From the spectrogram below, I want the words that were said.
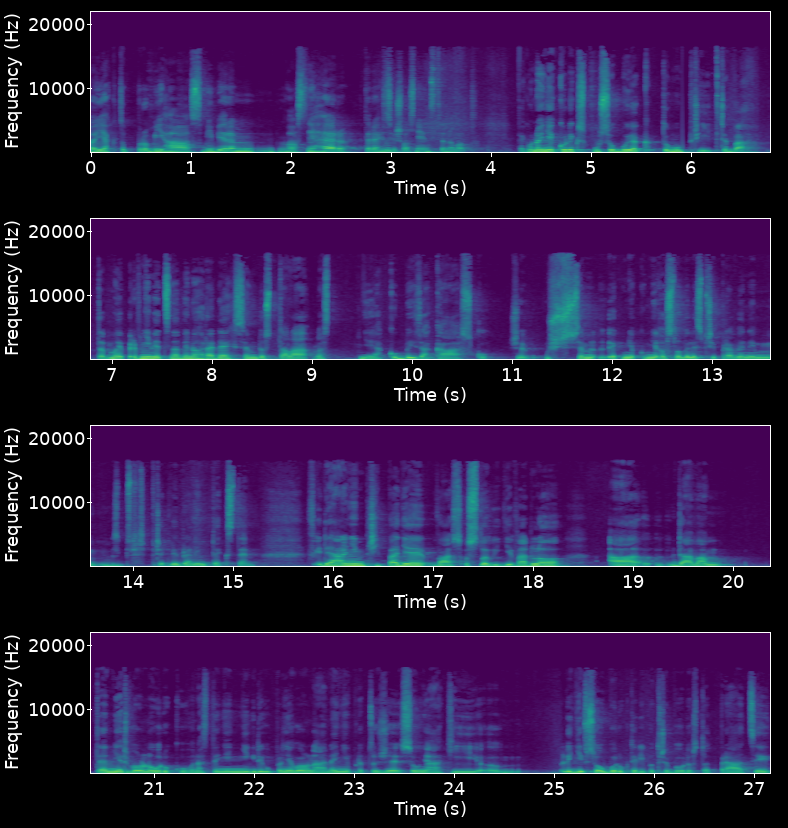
jak to probíhá s výběrem vlastně her, které hmm. chceš vlastně inscenovat? Tak ono je několik způsobů, jak k tomu přijít. Třeba ta moje první věc na Vinohradech jsem dostala vlastně jakoby zakázku. Že už jsem, jak mě, jako mě oslovili s připraveným, s předvybraným textem. V ideálním případě vás osloví divadlo a dávám téměř volnou ruku. Ona stejně nikdy úplně volná není, protože jsou nějaký um, lidi v souboru, který potřebují dostat práci,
